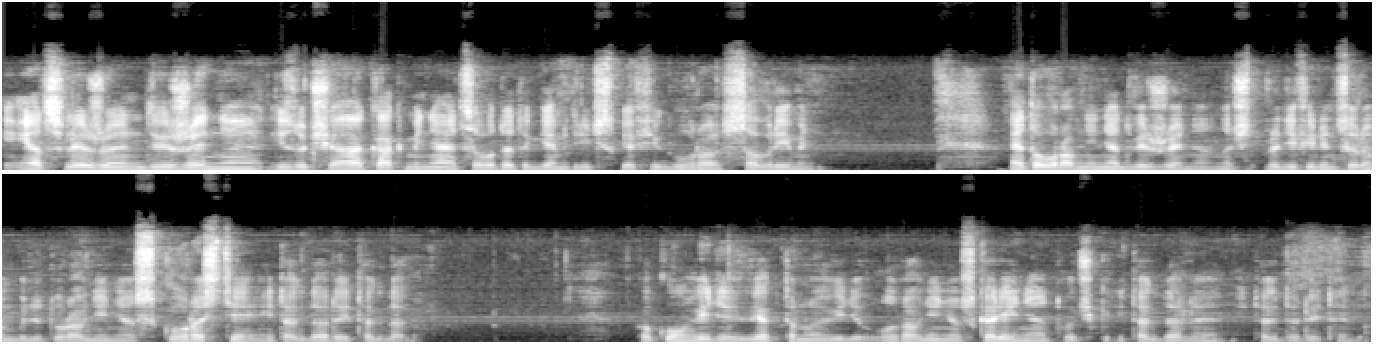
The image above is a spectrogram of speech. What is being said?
И отслеживаем движение, изучая, как меняется вот эта геометрическая фигура со временем. Это уравнение движения. Значит, продифференцируем будет уравнение скорости и так далее, и так далее. В каком виде? В векторном виде. Уравнение ускорения точки и так далее, и так далее, и так далее.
